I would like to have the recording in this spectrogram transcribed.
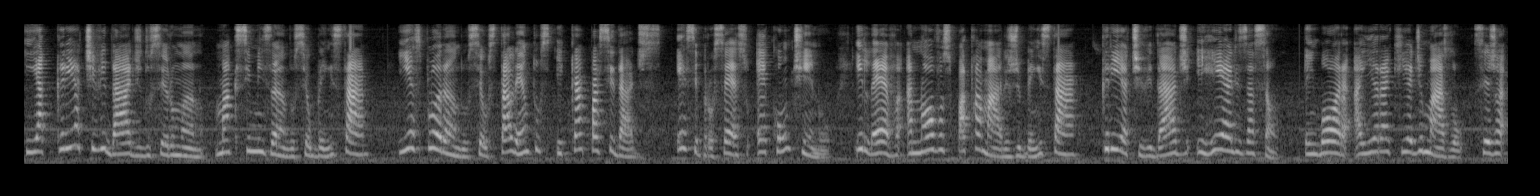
e à criatividade do ser humano, maximizando seu bem-estar e explorando seus talentos e capacidades. Esse processo é contínuo e leva a novos patamares de bem-estar, criatividade e realização. Embora a hierarquia de Maslow seja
